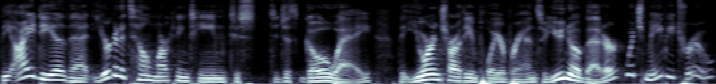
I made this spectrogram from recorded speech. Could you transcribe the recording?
the idea that you're going to tell marketing team to, to just go away, that you're in charge of the employer brand, so you know better, which may be true,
